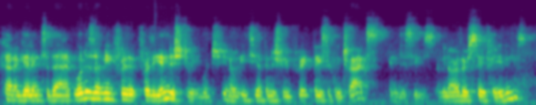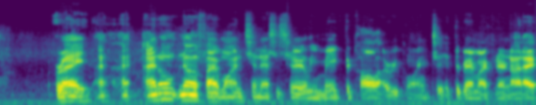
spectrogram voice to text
kind of get into that, what does that mean for the, for the industry, which, you know, ETF industry basically tracks indices? I mean, are there safe havens? Right. I, I, I don't know if I want to necessarily make the call, are we going to hit the bear market or not? I,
